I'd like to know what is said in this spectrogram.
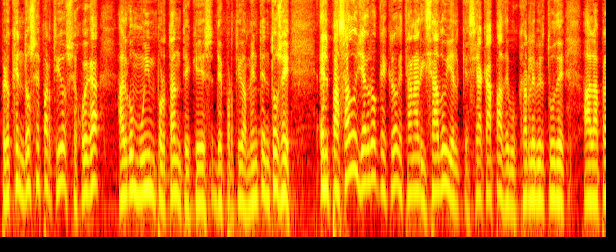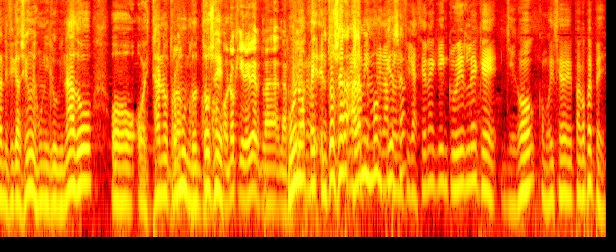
pero es que en 12 partidos se juega algo muy importante, que es deportivamente. Entonces, el pasado ya creo que creo que está analizado y el que sea capaz de buscarle virtudes a la planificación es un iluminado o, o está en otro No, mundo. o- Entonces, o, o no quiere ver la, la bueno, ve- entonces ahora, ahora mismo en la empieza. planificación hay que incluirle que llegó, como dice Paco Pepe,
